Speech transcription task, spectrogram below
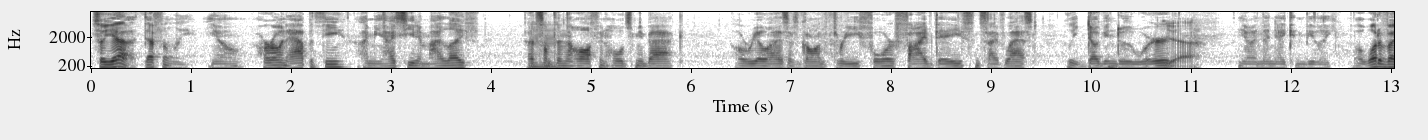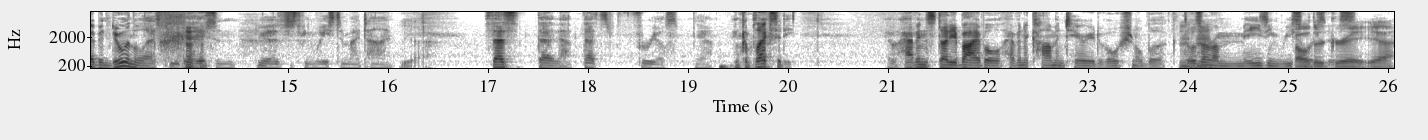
So yeah, definitely. You know, our own apathy. I mean, I see it in my life. That's Mhm. something that often holds me back. I'll realize I've gone three, four, five days since I've last really dug into the word. Yeah. You know, and then I can be like, well, what have I been doing the last few days? and you know, it's just been wasting my time. Yeah. So that's that. That's for reals. Yeah, and complexity. You know, having a study Bible, having a commentary, a devotional book. Those Mhm. are amazing resources. Oh, they're great. Yeah.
